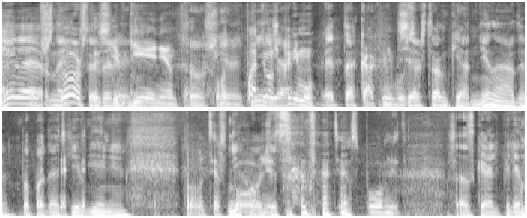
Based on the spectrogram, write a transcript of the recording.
неверный. Ну, что ж ты с? Что ж Вот пойдешь не к нему Это как-нибудь. Серж Танкян. Не надо попадать к Евгению. Он тебя Не вспомнит. хочется. Тебя вспомнит. Со скальпелем.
